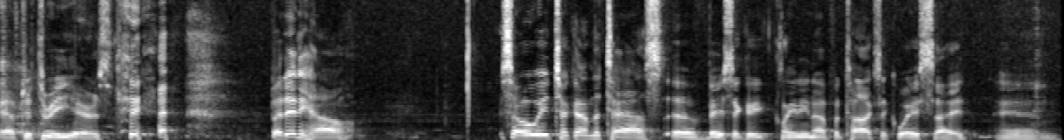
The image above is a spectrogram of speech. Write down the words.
after three years. but anyhow, so we took on the task of basically cleaning up a toxic waste site and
